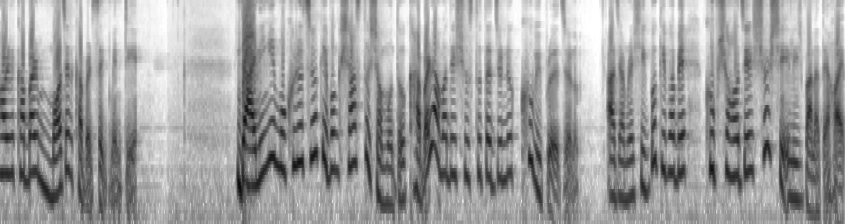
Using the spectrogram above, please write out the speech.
ঘরের খাবার, মজার খাবার সেগমেন্টটি। ডাইনিংয়ে মুখরোচক এবং স্বাস্থ্যসম্মত খাবার আমাদের সুস্থতার জন্য খুবই প্রয়োজন। আজ আমরা শিখব কীভাবে খুব সহজে সর্ষে ইলিশ বানাতে হয়।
